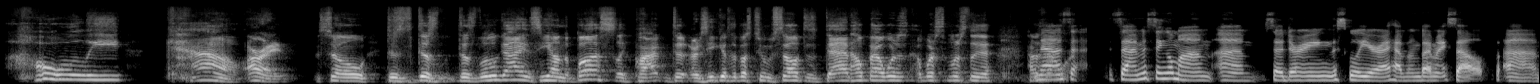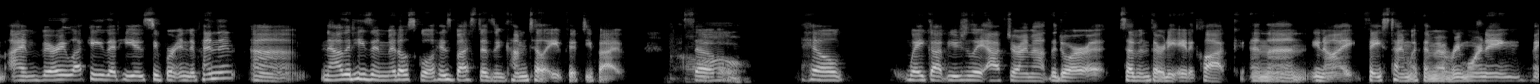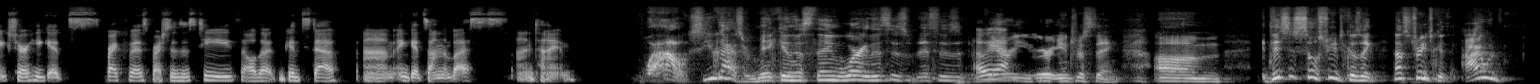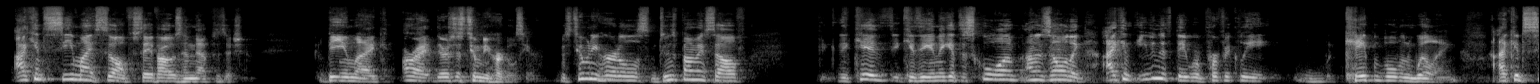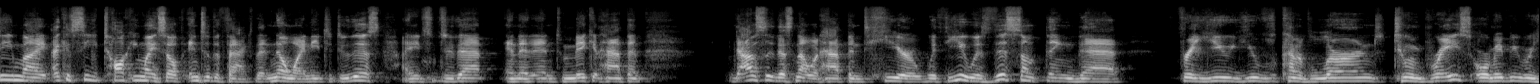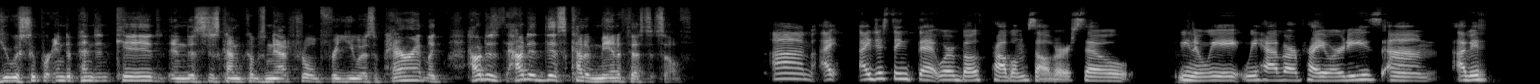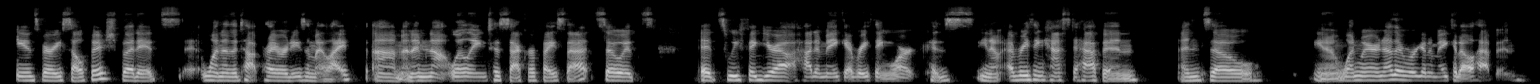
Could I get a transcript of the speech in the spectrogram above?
Holy cow! All right. So does does does little guy is he on the bus like or does he get the bus to himself? Does dad help out? What is what's what's the how does no? So, so I'm a single mom. Um, so during the school year, I have him by myself. Um, I'm very lucky that he is super independent. Um, now that he's in middle school, his bus doesn't come till 8:55. So oh. he'll wake up usually after I'm out the door at 7 30, 8 o'clock. And then, you know, I FaceTime with him every morning, make sure he gets breakfast, brushes his teeth, all that good stuff, um, and gets on the bus on time. Wow. So you guys are making this thing work. This is this is oh, very yeah. very interesting. Um this is so strange because like not strange because i would i can see myself say if i was in that position being like all right there's just too many hurdles here. There's too many hurdles. I'm doing this by myself the, the kids are gonna get to school on, on his own. Like i can even if they were perfectly capable and willing i could see my i could see talking myself into the fact that no i need to do this i need to do that and and to make it happen. Obviously that's not what happened here with you. Is this something that for you you've kind of learned to embrace? Or maybe were you a super independent kid and this just kind of comes natural for you as a parent? Like how does how did this kind of manifest itself um i i just think that we're both problem solvers. So you know we we have our priorities. Um obviously it's very selfish but it's one of the top priorities in my life. Um, and i'm not willing to sacrifice that. So it's it's we figure out how to make everything work because you know everything has to happen. And so you know one way or another we're going to make it all happen.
